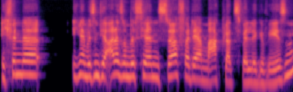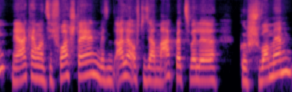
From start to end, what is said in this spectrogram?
ich finde, ich meine, wir sind ja alle so ein bisschen Surfer der Marktplatzwelle gewesen. Ja, kann man sich vorstellen. Wir sind alle auf dieser Marktplatzwelle geschwommen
